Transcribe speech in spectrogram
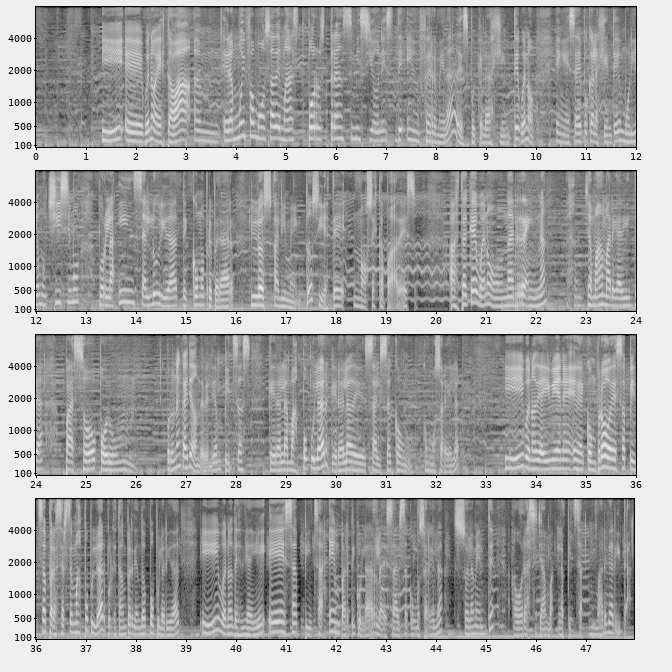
Y eh, bueno, estaba, em, era muy famosa además por transmisiones de enfermedades, porque la gente, bueno, en esa época la gente moría muchísimo por la insalubridad de cómo preparar los alimentos y este no se escapaba de eso. Hasta que, bueno, una reina llamada Margarita pasó por un por una calle donde vendían pizzas, que era la más popular, que era la de salsa con, con mozzarella. Y bueno, de ahí viene, eh, compró esa pizza para hacerse más popular porque estaban perdiendo popularidad. Y bueno, desde ahí esa pizza en particular, la de salsa con mozzarella, solamente ahora se llama la pizza margarita.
